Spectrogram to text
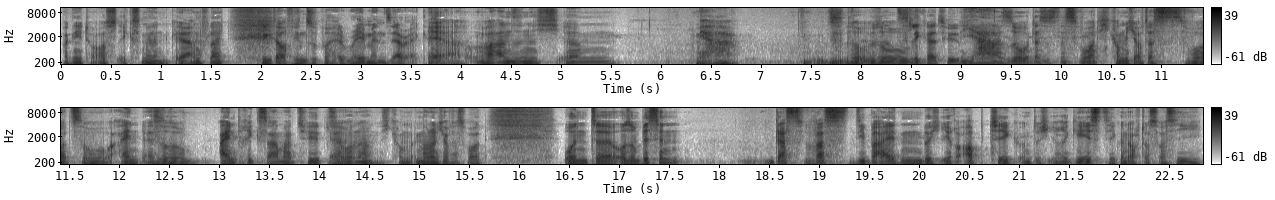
Magneto aus X-Men, kennt Ja. man vielleicht. Klingt auch wie ein Superheld, Raymond Zarek. Ja, wahnsinnig, ähm, ja, so, So so ein slicker Typ. Ja, so, das ist das Wort. Ich komme nicht auf das Wort so ein, also so einprägsamer Typ, Ja. so, ne? Ich komme immer noch nicht auf das Wort. Und, äh, und so ein bisschen das, was die beiden durch ihre Optik und durch ihre Gestik und auch das, was sie,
